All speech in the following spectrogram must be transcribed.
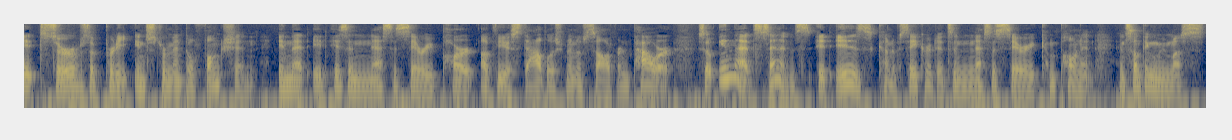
it serves a pretty instrumental function in that it is a necessary part of the establishment of sovereign power. So, in that sense, it is kind of sacred. It's a necessary component and something we must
